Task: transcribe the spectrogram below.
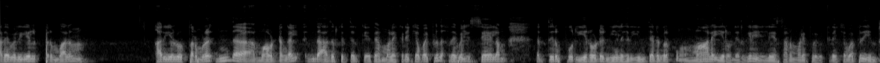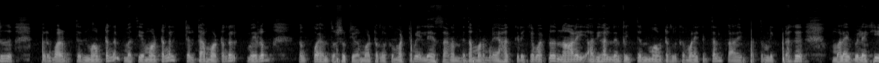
அதே வெளியில் பெரும்பாலும் அரியலூர் பெரம்பலூர் இந்த மாவட்டங்கள் இந்த அதற்கு தெற்கு இத மழை கிடைக்க வாய்ப்புள்ளது. அதேவேளை சேலம் திருப்பூர் ஈரோடு நீலகிரி இந்த இடங்களுக்கும் மாலை இரவு நேரங்களில் லேசான மழைப்பொழிவு கிடைக்க வாய்ப்பது இன்று பெரும்பாலும் தென் மாவட்டங்கள் மத்திய மாவட்டங்கள் டெல்டா மாவட்டங்கள் மேலும் கோயம்புத்தூர் சுற்றியுள்ள மாவட்டங்களுக்கு மட்டுமே லேசான மிதமான மழையாக கிடைக்க வாய்ப்புள்ளது. நாளை அதிகாலை நேரங்களில் தென் மாவட்டங்களுக்கு மழை கிடைத்தாலும் காலை பத்து மணிக்கு பிறகு மழை விலகி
